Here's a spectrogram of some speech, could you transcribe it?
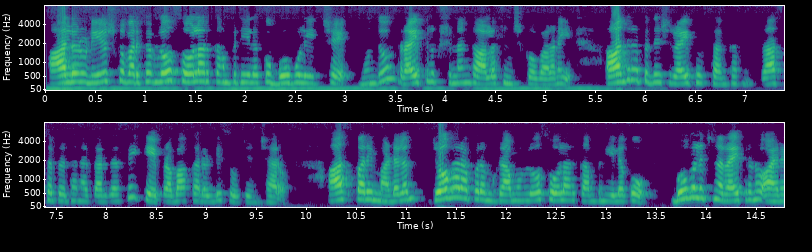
ఆలూరు నియోజకవర్గంలో సోలార్ కంపెనీలకు భూములు ఇచ్చే ముందు రైతులు క్షుణ్ణంగా ఆలోచించుకోవాలని ఆంధ్రప్రదేశ్ రైతు సంఘం రాష్ట్ర ప్రధాన కార్యదర్శి కె ప్రభాకర్ రెడ్డి సూచించారు. ఆస్పరి మండలం జోహరాపురం గ్రామంలో సోలార్ కంపెనీలకు భూములిచ్చిన రైతులను ఆయన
